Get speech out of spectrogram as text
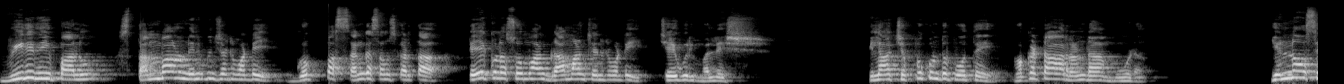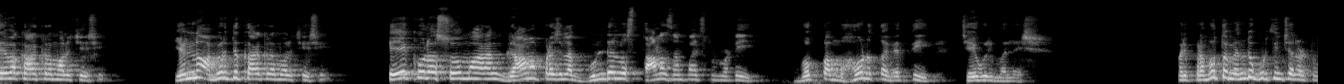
వీధి దీపాలు స్తంభాలను నిర్మించినటువంటి గొప్ప సంఘ సంస్కర్త టేకుల సోమవారం గ్రామానికి చెందినటువంటి చేగురి మల్లేష్. ఇలా చెప్పుకుంటూ పోతే ఒకటా రెండా మూడ? ఎన్నో సేవా కార్యక్రమాలు చేసి ఎన్నో అభివృద్ధి కార్యక్రమాలు చేసి టేకుల సోమారం గ్రామ ప్రజల గుండెల్లో స్థానం సంపాదించినటువంటి గొప్ప మహోన్నత వ్యక్తి చేగురి మల్లేష్. మరి ప్రభుత్వం ఎందుకు గుర్తించినట్టు?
